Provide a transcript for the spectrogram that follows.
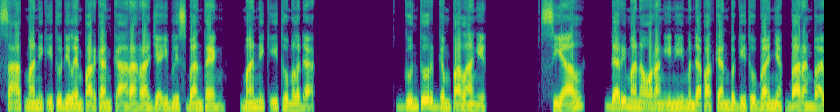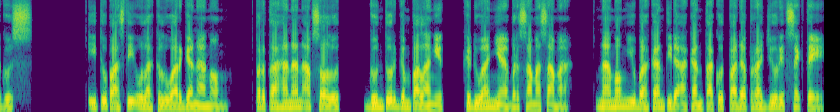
Saat manik itu dilemparkan ke arah Raja Iblis Banteng, manik itu meledak. Guntur gempa langit. Sial, dari mana orang ini mendapatkan begitu banyak barang bagus? Itu pasti ulah keluarga Namong. Pertahanan absolut, guntur gempa langit, keduanya bersama-sama. Namong Yu bahkan tidak akan takut pada prajurit sekte.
